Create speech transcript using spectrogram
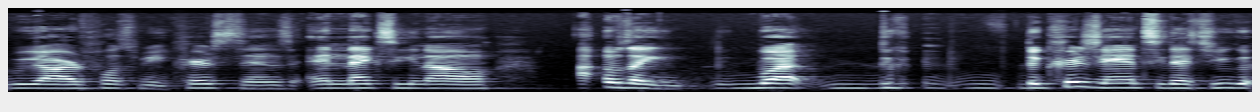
we are supposed to be Christians, and next you know, I was like, what the, the Christianity that you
